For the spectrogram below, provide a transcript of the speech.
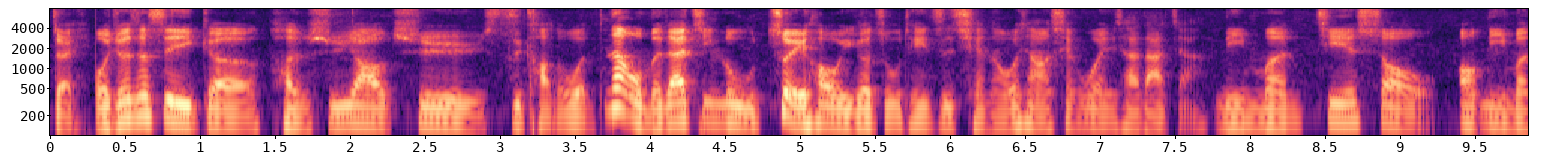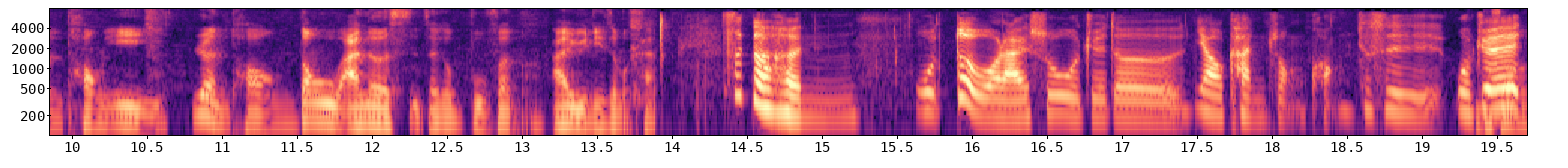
对我觉得这是一个很需要去思考的问题。那我们在进入最后。后一个主题之前呢，我想要先问一下大家：你们接受哦？你们同意认同动物安乐死这个部分吗？阿宇你怎么看？这个很。我对我来说，我觉得要看状况。就是我觉得，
